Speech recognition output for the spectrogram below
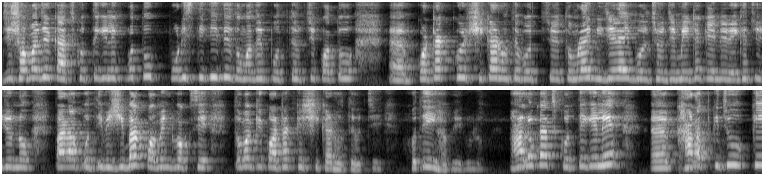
যে সমাজের কাজ করতে গেলে কত পরিস্থিতিতে তোমাদের পড়তে হচ্ছে, কত কটাক্ষর শিকার হতে হচ্ছে। তোমরাই নিজেরাই বলছো যে মেয়েটাকে এনে রেখেছো জন্য পাড়া প্রতিবেশী বা কমেন্ট বক্সে তোমাকে কটাক্ষের শিকার হতে হচ্ছে। হতেই হবে এগুলো। ভালো কাজ করতে গেলে খারাপ কিছুকে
